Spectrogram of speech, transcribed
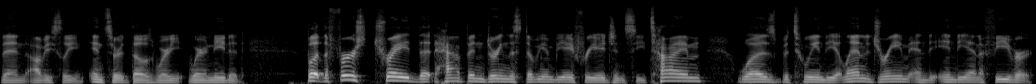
then obviously insert those where where needed. But the first trade that happened during this WNBA free agency time was between the Atlanta Dream and the Indiana Fever.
